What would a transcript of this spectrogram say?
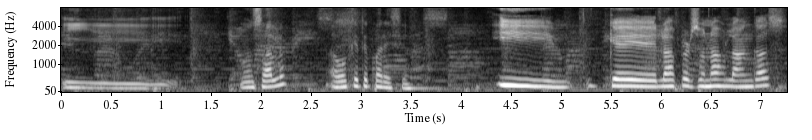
Y Gonzalo, ¿a vos qué te pareció? Y que las personas blancas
